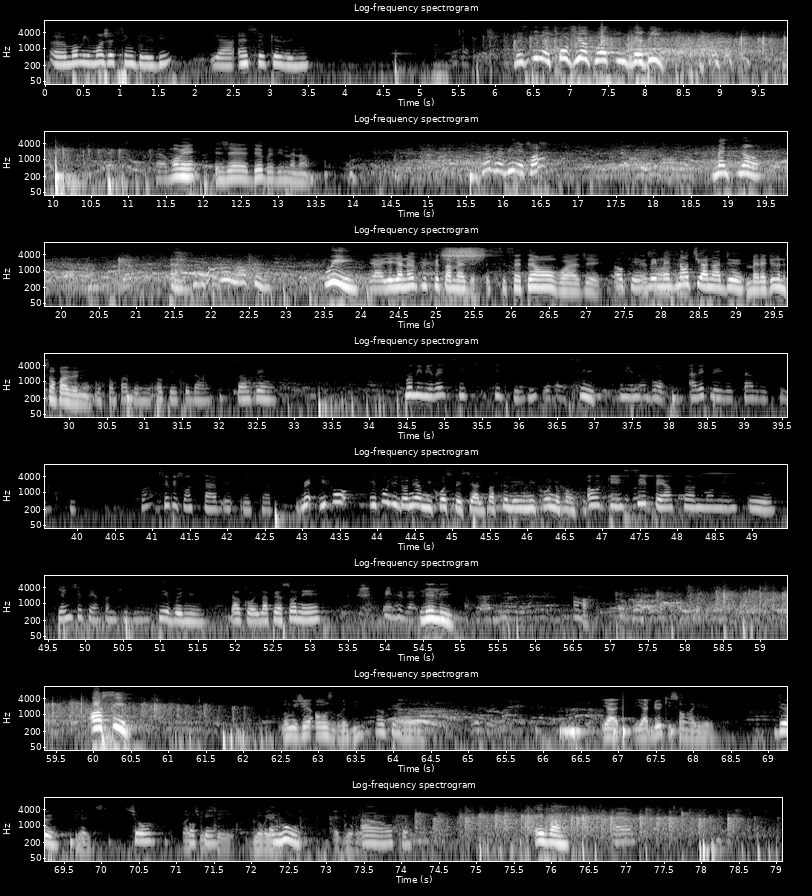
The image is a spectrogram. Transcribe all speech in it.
Euh, Mommy, moi j'ai cinq brebis. Il y a un seul qui est venu. Mais il est trop vieux pour être une brebis. Euh, moi, mais j'ai deux brebis maintenant. Deux brebis et quoi? Maintenant. Bonjour, ma fille. Oui. Il y, en a eu plus que ça, mais certains ont voyagé. Ok, Elles mais maintenant tu en as deux. Mais les deux ne sont pas venus. Ils ne sont pas venus. Ok, c'est dans. Sandrine. Moi, il me reste six, six brebis. Si. Mais non, bon, avec les stables aussi, six. Ceux qui sont stables et instables, six. Mais il faut, il faut lui donner un micro spécial parce que le micro ne fonctionne pas. Ok, six personnes, mommy. Oui. Il y a une seule personne qui veut. Qui est venu D'accord. La personne est est. Lily. Ah. Oh si. Moi, j'ai 11 brebis. Ok. Euh, Il y, a, il y a deux qui sont arrivés. Deux. Yes. Show. Mathieu, ok. c'est Gloria. And who? Et Gloria. Ah, ok. Eva. Euh,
